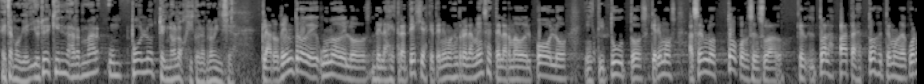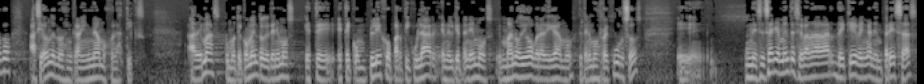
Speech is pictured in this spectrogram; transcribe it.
Está muy bien. ¿Y ustedes quieren armar un polo tecnológico en la provincia? Claro, dentro de una de, los, de las estrategias que tenemos dentro de la mesa está el armado del polo, institutos, queremos hacerlo todo consensuado, que todas las patas, todos estemos de acuerdo hacia dónde nos encaminamos con las TICs. Además, como te comento que tenemos este, este complejo particular en el que tenemos mano de obra, digamos, que tenemos recursos, eh, necesariamente se van a dar de que vengan empresas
